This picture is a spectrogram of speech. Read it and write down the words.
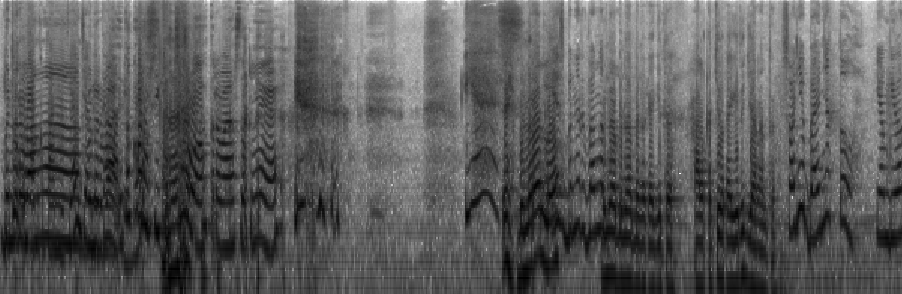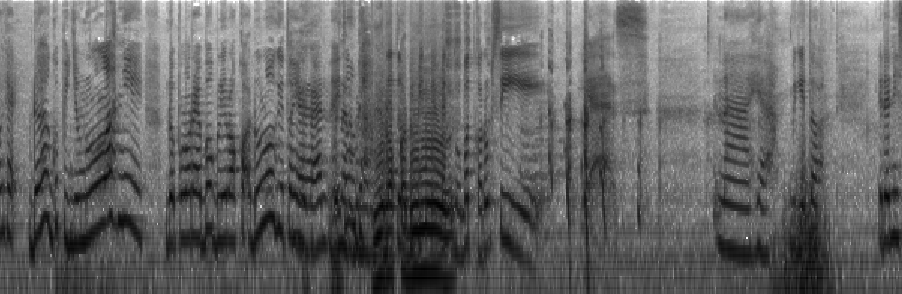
Bener itu uang kepanitiaan jangan bener ya, Itu guys. korupsi kecil loh termasuknya ya. Yes. eh beneran loh Yes bener banget. bener bener bener kayak gitu hal kecil kayak gitu jangan tuh Soalnya banyak tuh yang bilang kayak udah gue pinjam dulu lah nih dua puluh ribu beli rokok dulu gitu ya Iya, kan. Nah, benar, itu udah benar. Beli udah rokok dulu. bibit-bibit bobot korupsi. yes. Nah ya begitu. Ya nih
